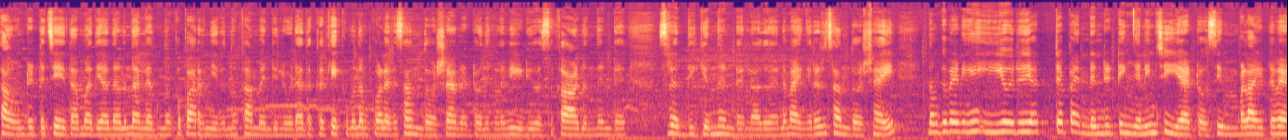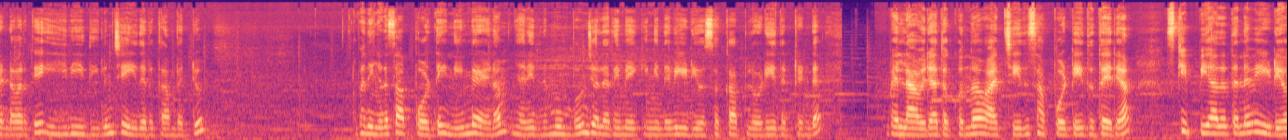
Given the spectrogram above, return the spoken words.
സൗണ്ട് ഇട്ട് ചെയ്താൽ മതി. അതാണ് നല്ലതെന്നൊക്കെ പറഞ്ഞിരുന്നു കമന്റിലൂടെ അതൊക്കെ കേൾക്കുമ്പോൾ നമുക്ക് വളരെ സന്തോഷമാണ് കേട്ടോ. നിങ്ങൾ വീഡിയോസ് കാണുന്നുണ്ട് ശ്രദ്ധിക്കുന്നുണ്ടല്ലോ. അത് തന്നെ ഭയങ്കര ഒരു സന്തോഷമായി നമുക്ക് വേണമെങ്കിൽ ഈ ഒരു ഒറ്റ പെൻഡന്റ് ഇട്ട് ഇങ്ങനെയും ചെയ്യാം കേട്ടോ. സിമ്പിളായിട്ട് വേണ്ടവർക്ക് ഈ രീതിയിലും ചെയ്തെടുക്കാൻ പറ്റും. അപ്പോൾ നിങ്ങളുടെ സപ്പോർട്ട് ഇനിയും വേണം. ഞാൻ ഇതിനു മുമ്പും ജ്വല്ലറി മേക്കിങ്ങിന്റെ വീഡിയോസൊക്കെ അപ്ലോഡ് ചെയ്തിട്ടുണ്ട്. അപ്പോൾ എല്ലാവരും അതൊക്കെ ഒന്ന് വാച്ച് ചെയ്ത് സപ്പോർട്ട് ചെയ്ത് തരിക സ്കിപ്പ് ചെയ്യാതെ തന്നെ വീഡിയോ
